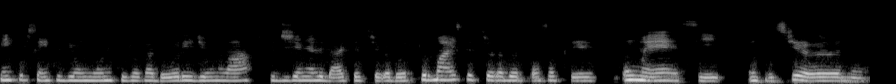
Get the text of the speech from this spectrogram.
100% de um único jogador e de um lapso de genialidade desse jogador, por mais que esse jogador possa ser um Messi, um Cristiano,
